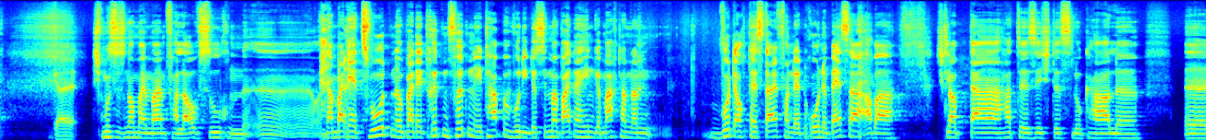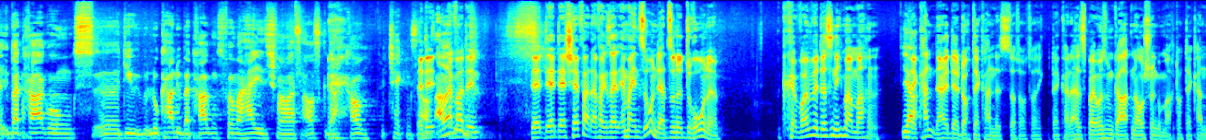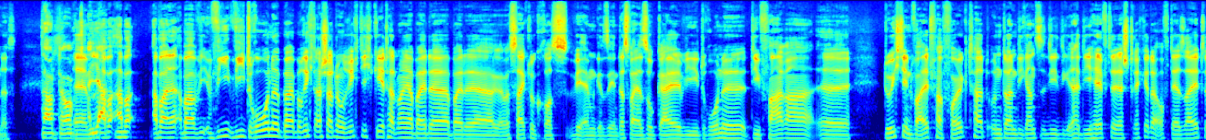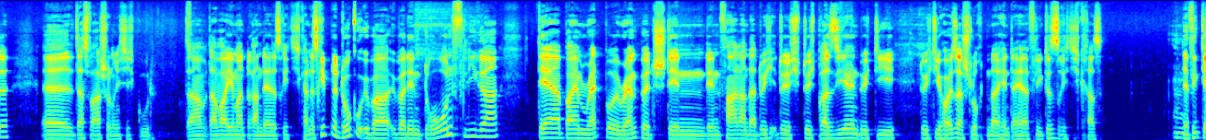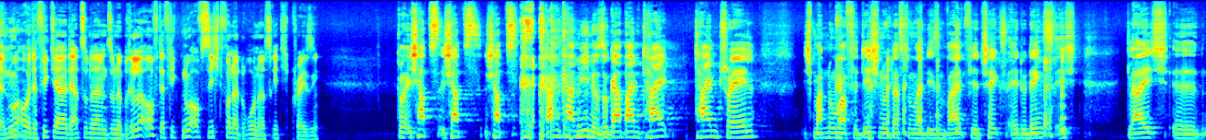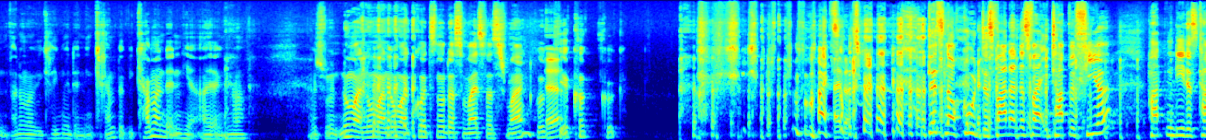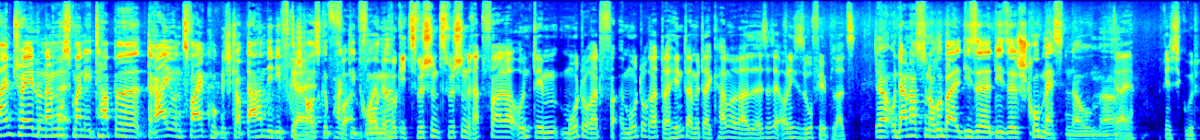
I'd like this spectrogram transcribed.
Geil. Ich muss es nochmal in meinem Verlauf suchen. Äh, und dann bei der zweiten, bei der dritten, vierten Etappe, wo die das immer weiterhin gemacht haben, dann wurde auch der Style von der Drohne besser, aber ich glaube, da hatte sich das lokale äh, Übertragungs, äh, die lokale Übertragungsfirma hat sich mal was ausgedacht. Kaum, wir checken es ja, aus. Aber den, der, der, der Chef hat einfach gesagt, ey, mein Sohn, der hat so eine Drohne. Wollen wir das nicht mal machen? Ja. Der kann, der, doch, der kann das. Doch, doch, der kann. Der hat es bei uns im Garten auch schon gemacht. Doch, der kann das. Doch, doch. Ähm, ja. Aber, aber, aber, aber wie, wie Drohne bei Berichterstattung richtig geht, hat man ja bei der, bei der Cyclocross WM gesehen. Das war ja so geil, wie die Drohne die Fahrer äh, durch den Wald verfolgt hat und dann die ganze, die, die, die Hälfte der Strecke da auf der Seite. Äh, das war schon richtig gut. Da, da war jemand dran, der das richtig kann. Es gibt eine Doku über, über den Drohnenflieger, der beim Red Bull Rampage den, den Fahrern da durch, durch, durch Brasilien, durch die, durch die Häuserschluchten da hinterher fliegt. Das ist richtig krass. Der fliegt ja nur, der fliegt ja, der hat so eine, so eine Brille auf, der fliegt nur auf Sicht von der Drohne. Das ist richtig crazy. Ich hab's, ich hab's, ich hab's. Gran Camino, sogar beim Time, Time Trail. Ich mach nur mal für dich, nur dass du mal diesen Vibe hier checkst. Ey, du denkst echt gleich, äh, warte mal, wie kriegen wir denn den Krempel? Wie kann man denn hier? Ah ja, genau. Ich, nur mal, nur mal, nur mal kurz, nur dass du weißt, was ich meine. Guck, Ja. hier, guck, guck. weißt du, das ist noch gut. Das war dann, das war Etappe 4, hatten die das Time Trail und dann muss man Etappe 3 und 2 gucken. Ich glaube, da haben die die frisch Geil. rausgepackt, vor, die Vor allem Drohne. ja wirklich zwischen, zwischen Radfahrer und dem Motorrad, Motorrad dahinter mit der Kamera, also es ist ja auch nicht so viel Platz. Ja, und dann hast du noch überall diese, diese Strommästen da oben. Ja. Geil. Richtig gut.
